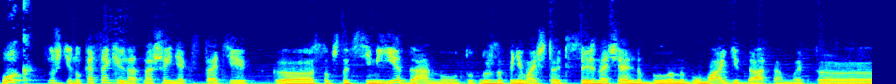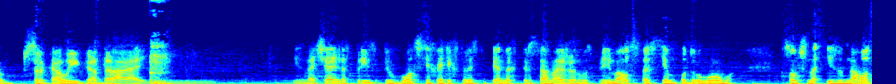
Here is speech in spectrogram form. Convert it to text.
Ок. Слушайте, ну касательно отношения, кстати, к, э, собственно, в семье, да, ну тут нужно понимать, что это все изначально было на бумаге, да, там это сороковые года, и изначально, в принципе, ввод всех этих второстепенных персонажей он воспринимался совсем по-другому. Собственно, из одного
